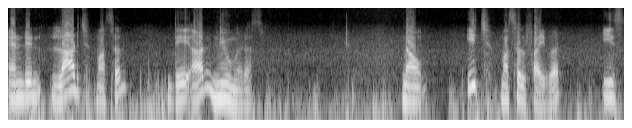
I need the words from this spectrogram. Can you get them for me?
and in large muscle they are numerous now each muscle fiber is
